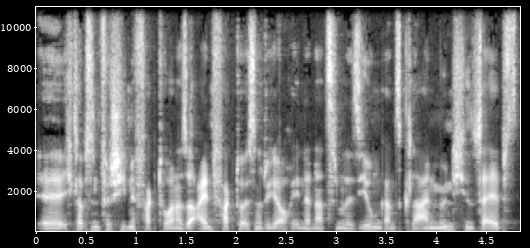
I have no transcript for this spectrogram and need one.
äh, ich glaube, es sind verschiedene Faktoren. Also ein Faktor ist natürlich auch Internationalisierung, ganz klar. In München selbst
